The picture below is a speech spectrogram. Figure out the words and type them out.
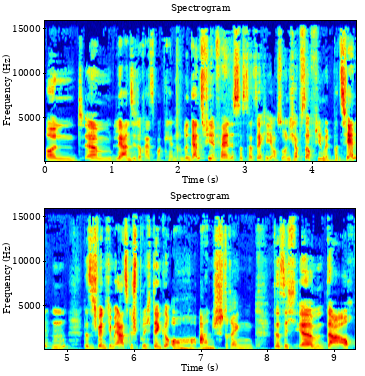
Und ähm, lernen sie doch erstmal kennen. Und in ganz vielen Fällen ist das tatsächlich auch so. Und ich habe es auch viel mit Patienten, dass ich, wenn ich im Erstgespräch denke, oh, anstrengend, dass ich ähm, da auch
